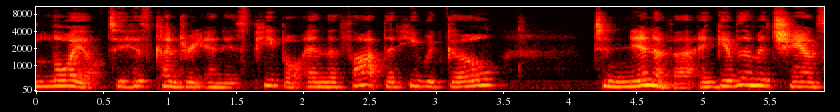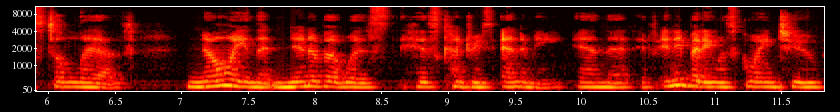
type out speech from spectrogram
loyal to his country and his people, and the thought that he would go to Nineveh and give them a chance to live, knowing that Nineveh was his country's enemy, and that if anybody was going to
